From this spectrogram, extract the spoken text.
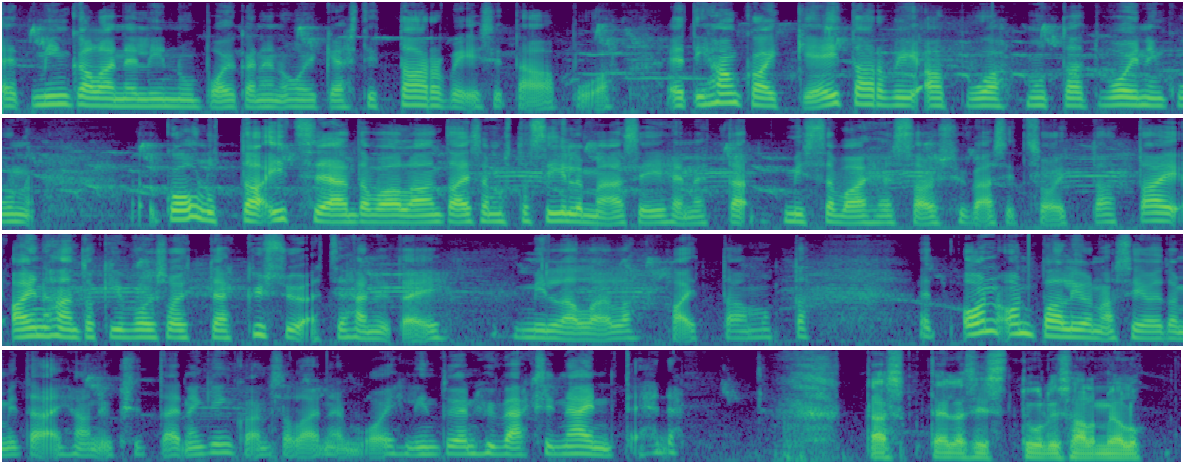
että minkälainen linnunpoikainen oikeasti tarvii sitä apua. Että ihan kaikki ei tarvii apua, mutta että voi niin kuin kouluttaa itseään tavallaan tai semmoista silmää siihen, että missä vaiheessa olisi hyvä sit soittaa. Tai ainahan toki voi soittaa ja kysyä, että sehän nyt ei millään lailla haittaa, mutta et on, on paljon asioita, mitä ihan yksittäinenkin kansalainen voi lintujen hyväksi näin tehdä. Tässä teillä siis Tuulisalmi on ollut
